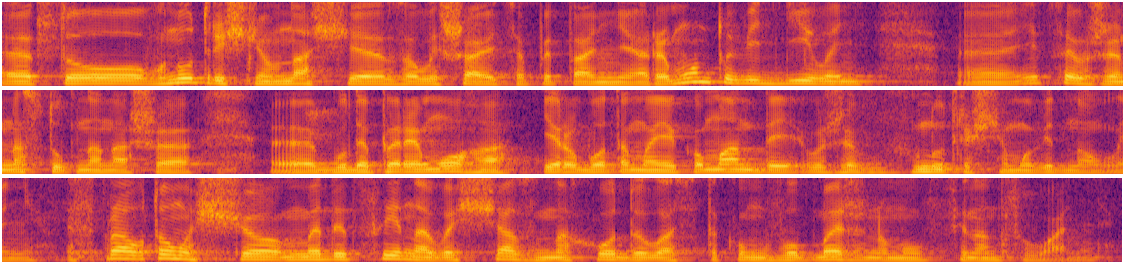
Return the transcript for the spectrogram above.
е, то внутрішньо в нас ще залишається питання ремонту відділень. Е, І це вже наступна наша е, буде перемога і робота моєї команди вже в внутрішньому відновленні. Справа в тому, що медицина весь час знаходилась в такому в обмеженому фінансуванні.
